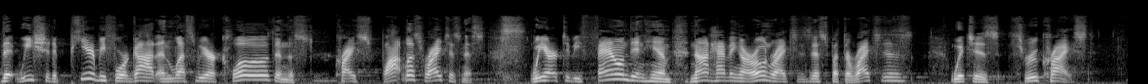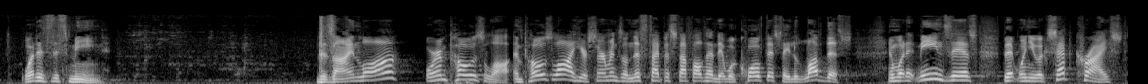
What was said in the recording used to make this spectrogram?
that we should appear before God unless we are clothed in the Christ's spotless righteousness. We are to be found in Him, not having our own righteousness, but the righteousness which is through Christ. What does this mean? Design law? Or impose law. Impose law, I hear sermons on this type of stuff all the time. They will quote this, they love this. And what it means is that when you accept Christ,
